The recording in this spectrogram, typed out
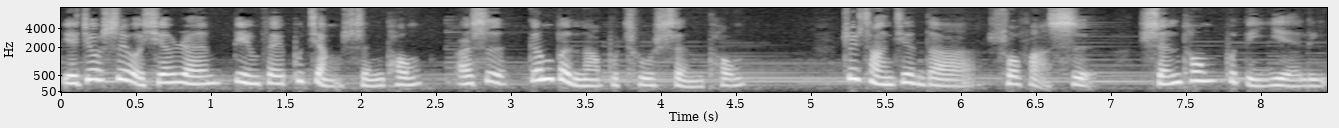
也就是有些人并非不讲神通，而是根本拿不出神通。最常见的说法是，神通不敌业力。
